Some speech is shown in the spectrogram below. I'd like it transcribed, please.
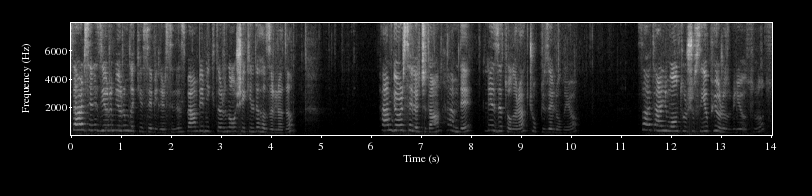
İsterseniz yarım yarım da kesebilirsiniz. Ben bir miktarını o şekilde hazırladım. Hem görsel açıdan hem de lezzet olarak çok güzel oluyor. Zaten limon turşusu yapıyoruz biliyorsunuz.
